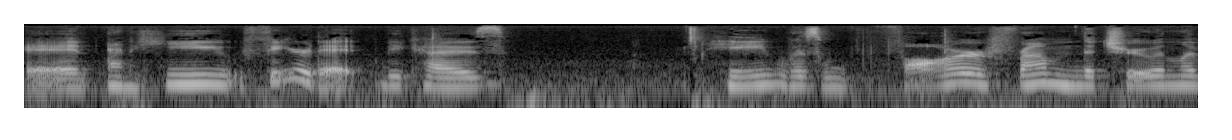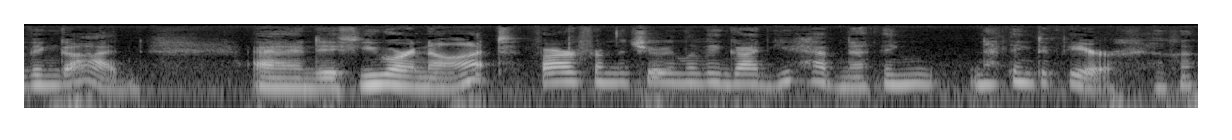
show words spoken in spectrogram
and, and he feared it because he was far from the true and living God. And if you are not far from the true and living God, you have nothing nothing to fear,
